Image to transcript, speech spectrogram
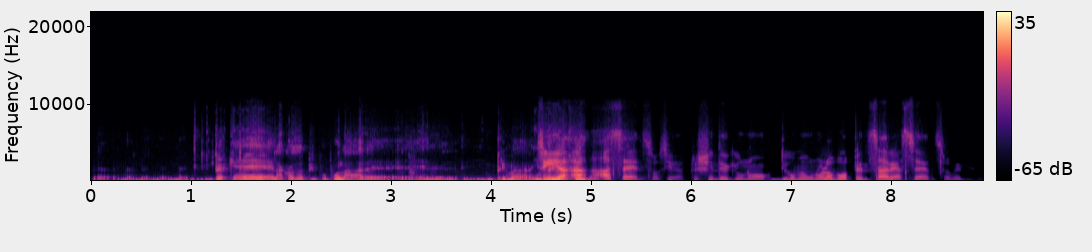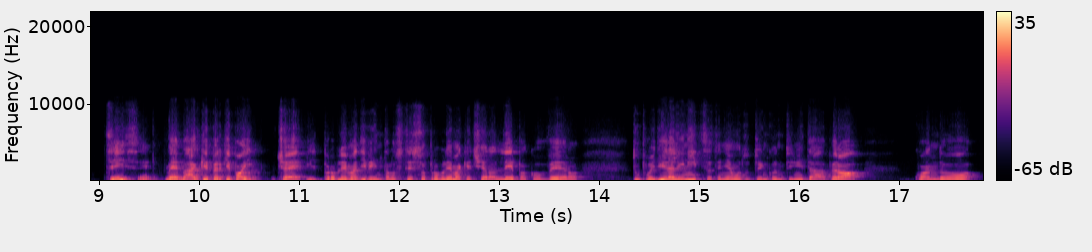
eh, perché è la cosa più popolare eh, in prima, in Sì, prima fila. Ha senso, sì, a prescindere uno, di come uno la può pensare, ha senso. quindi. Sì, sì, Beh, ma anche perché poi cioè, il problema diventa lo stesso problema che c'era all'epoca, ovvero tu puoi dire all'inizio teniamo tutto in continuità, però quando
